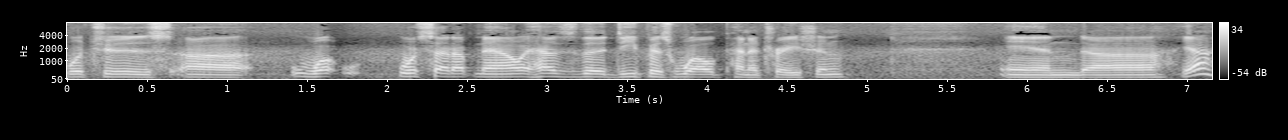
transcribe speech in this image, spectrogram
which is uh, what we're set up now. It has the deepest weld penetration. And uh, yeah,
